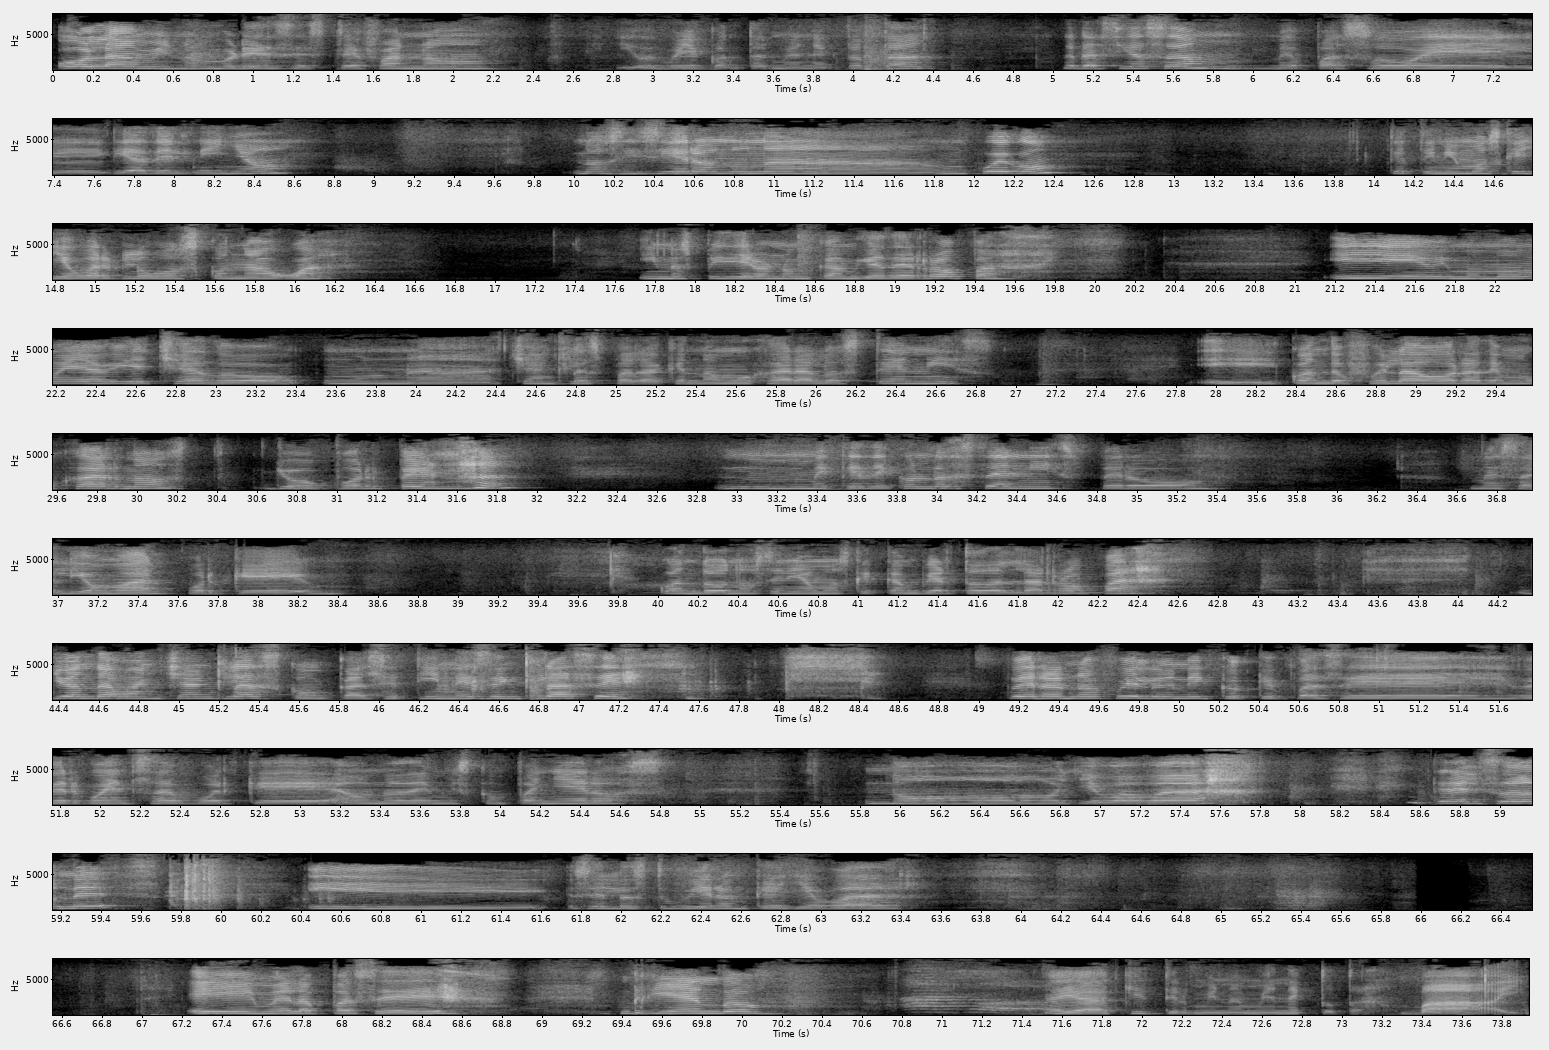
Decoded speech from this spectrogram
Hola, mi nombre es Estefano y hoy voy a contar mi anécdota graciosa. Me pasó el Día del Niño. Nos hicieron una, un juego que teníamos que llevar globos con agua y nos pidieron un cambio de ropa. Y mi mamá me había echado unas chanclas para que no mojara los tenis. Y cuando fue la hora de mojarnos, yo por pena me quedé con los tenis, pero me salió mal porque cuando nos teníamos que cambiar toda la ropa, yo andaba en chanclas con calcetines en clase, pero no fue el único que pasé vergüenza porque a uno de mis compañeros no llevaba calzones y se los tuvieron que llevar. Y me la pasé riendo. Y aquí termina mi anécdota. Bye.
